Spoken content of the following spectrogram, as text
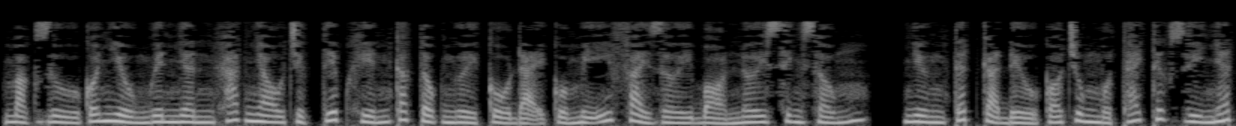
Mặc dù có nhiều nguyên nhân khác nhau trực tiếp khiến các tộc người cổ đại của Mỹ phải rời bỏ nơi sinh sống, nhưng tất cả đều có chung một thách thức duy nhất,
